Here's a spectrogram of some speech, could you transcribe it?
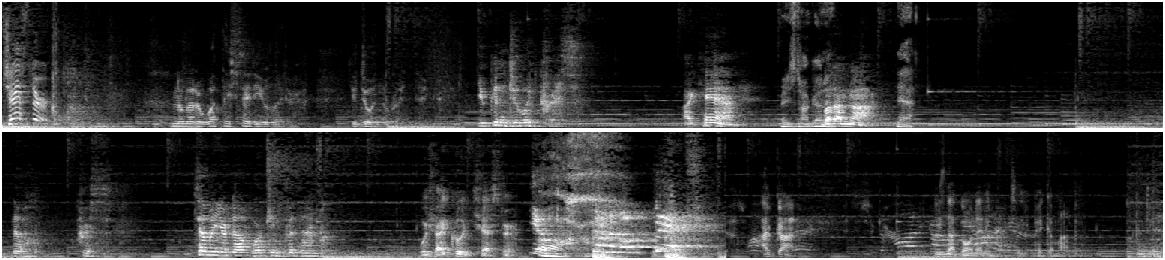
Chester! No matter what they say to you later, you're doing the right thing. You can do it, Chris. I can, But he's not gonna. but I'm not. Yeah. No, Chris. Tell me you're not working for them. Wish I could, Chester. Oh, Son of a bitch! I've got it. He's not going anywhere until you pick him up. Damn it.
